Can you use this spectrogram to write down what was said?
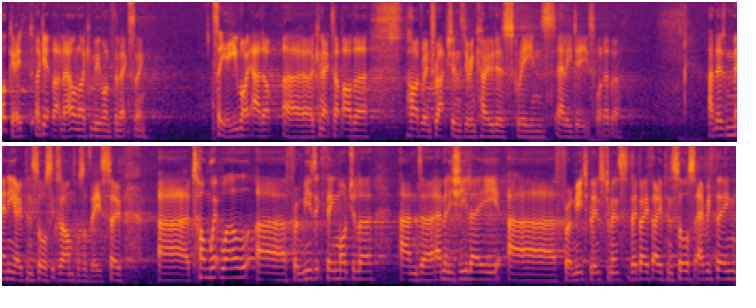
okay, I get that now, and I can move on to the next thing. So yeah, you might add up, uh, connect up other hardware interactions, your encoders, screens, LEDs, whatever. And there's many open source examples of these. So uh, Tom Whitwell uh, from Music Thing Modular and uh, Émilie Gillet uh, from Mutable Instruments, they both open source everything.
